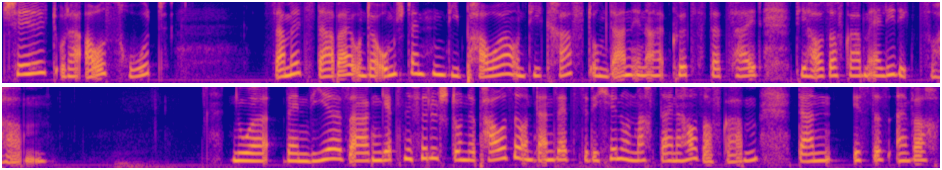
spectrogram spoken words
chillt oder ausruht, sammelst dabei unter Umständen die Power und die Kraft, um dann innerhalb kürzester Zeit die Hausaufgaben erledigt zu haben. Nur wenn wir sagen, jetzt eine Viertelstunde Pause und dann setzt du dich hin und machst deine Hausaufgaben, dann ist es einfach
